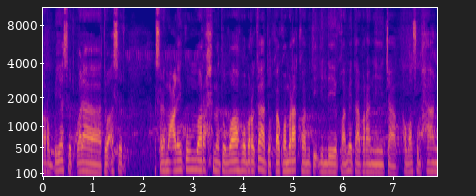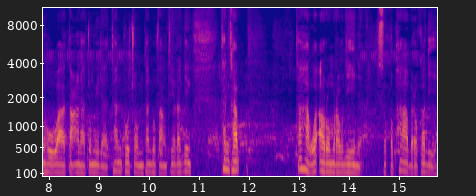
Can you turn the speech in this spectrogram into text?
ربي يسر ولا تؤسر السلام عليكم ورحمة الله وبركاته فاكم راكم تيجيندي قامي تابراني جاك الله سبحانه وتعالى تميدا تان بوشم تان بوفان تي راجين تان كاب تا هاك وا أروم راو دي نيا سوكو با راو دي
